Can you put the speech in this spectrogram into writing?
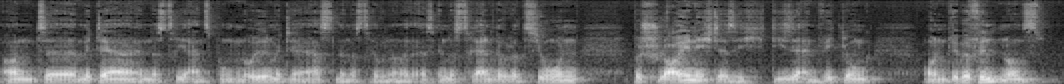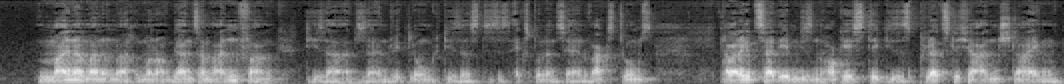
und äh, mit der Industrie 1.0, mit der ersten industriellen Revolution beschleunigte sich diese Entwicklung und wir befinden uns meiner Meinung nach immer noch ganz am Anfang dieser, dieser Entwicklung, dieses, dieses exponentiellen Wachstums. Aber da gibt es halt eben diesen Hockeystick, dieses plötzliche Ansteigen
